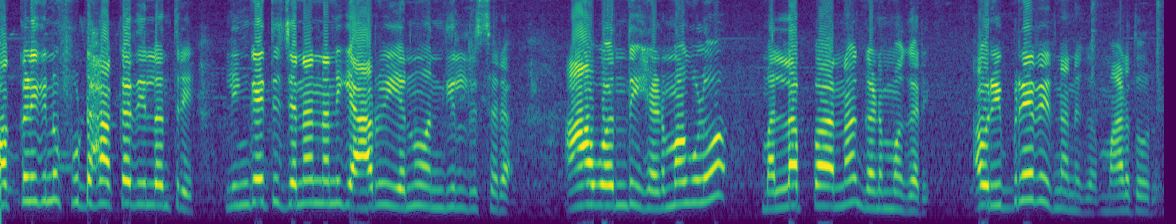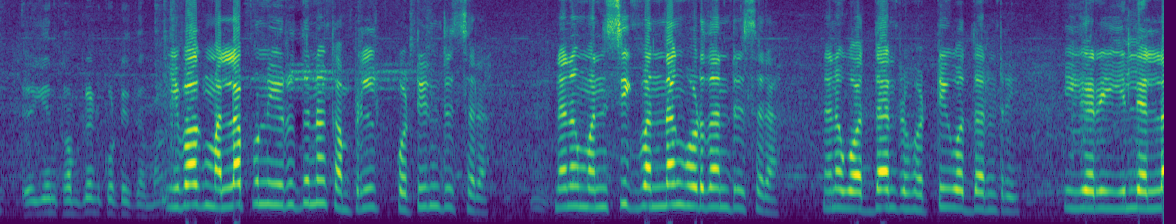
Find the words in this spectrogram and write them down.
ಮಕ್ಕಳಿಗೂ ಫುಡ್ ಹಾಕೋದಿಲ್ಲಂತ್ರಿ. ಲಿಂಗಾಯತಿ ಜನ ನನಗೆ ಯಾರು ಏನೂ ಅಂದಿಲ್ರಿ ಸರ್. ಆ ಒಂದು ಹೆಣ್ಮಗಳು ಮಲ್ಲಪ್ಪನ ಗಂಡ್ಮಗ ರೀ ಅವ್ರಿಬ್ರೇ ರೀ ನನಗೆ ಮಾಡಿದವ್ರು. ಇವಾಗ ಮಲ್ಲಪ್ಪನ ಇರೋದು ನಾ ಕಂಪ್ಲೇಂಟ್ ಕೊಟ್ಟೀನಿ ರೀ ಸರ. ನನಗೆ ಮನ್ಸಿಗೆ ಬಂದಂಗೆ ಹೊಡೆದನ್ರಿ ರೀ ಸರ. ನನಗೆ ಒದ್ದನ್ರಿ ಹೊಟ್ಟಿಗೆ ಒದ್ದನ್ರಿ. ಈಗ ರೀ ಇಲ್ಲೆಲ್ಲ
